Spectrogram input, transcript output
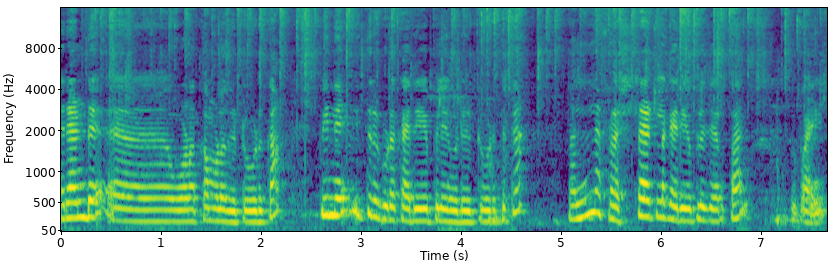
രണ്ട് ഉണക്കമുളക് ഇട്ട് കൊടുക്കാം. പിന്നെ ഇത്തിരി കൂടെ കരിവേപ്പിലയും കൂടി ഇട്ട് കൊടുത്തിട്ട് നല്ല ഫ്രഷ് ആയിട്ടുള്ള കരിവേപ്പില ചേർത്താൽ ഒരു ഭയ-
